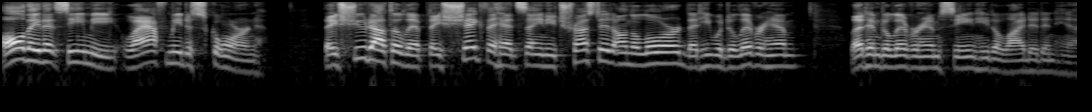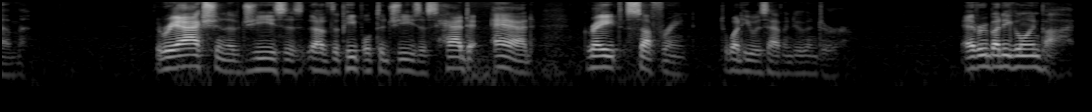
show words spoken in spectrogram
All they that see me laugh me to scorn. They shoot out the lip, they shake the head, saying, He trusted on the Lord that he would deliver him. Let him deliver him, seeing he delighted in him. The reaction of Jesus, of the people to Jesus, had to add great suffering to what he was having to endure. Everybody going by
